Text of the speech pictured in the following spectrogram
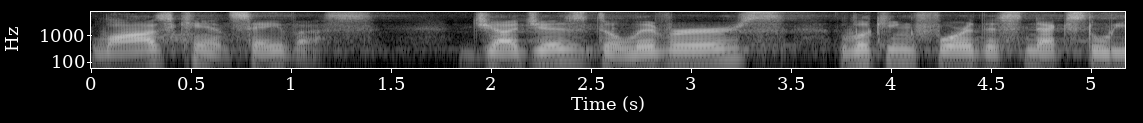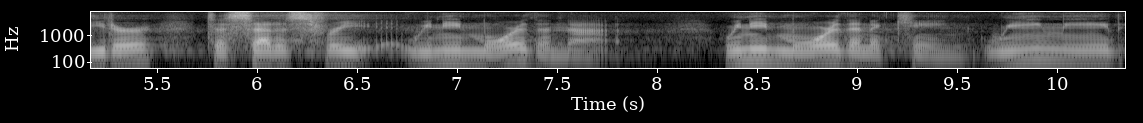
Laws can't save us, judges, deliverers, looking for this next leader to set us free. We need more than that. We need more than a king. We need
